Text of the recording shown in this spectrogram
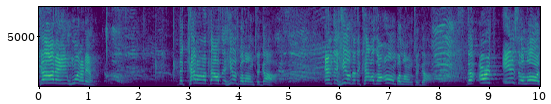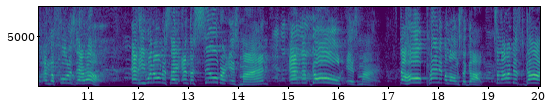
God ain't one of them. The cattle on a thousand hills belong to God and the hills of the cattle are own belong to God. The earth is the Lord's and the fullness thereof. And he went on to say, and the silver is mine, and the gold is mine. The whole planet belongs to God. So not only does God,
